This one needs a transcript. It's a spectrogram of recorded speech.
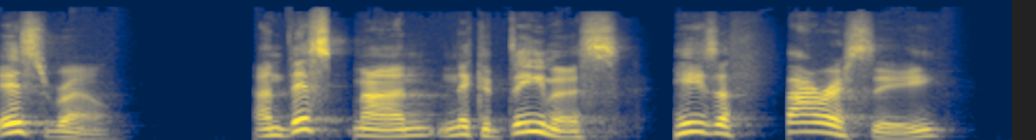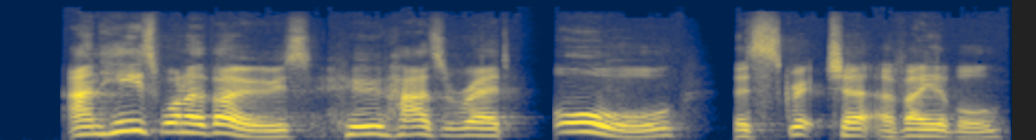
Israel. And this man, Nicodemus, he's a Pharisee, and he's one of those who has read all the scripture available,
